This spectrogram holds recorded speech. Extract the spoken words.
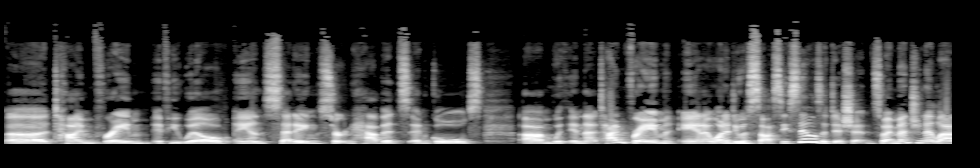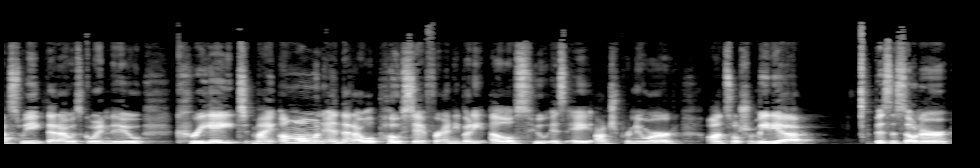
uh, time frame if you will and setting certain habits and goals um, within that time frame and i want to do a saucy sales edition so i mentioned it last week that i was going to create my own and that i will post it for anybody else who is a entrepreneur on social media business owner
